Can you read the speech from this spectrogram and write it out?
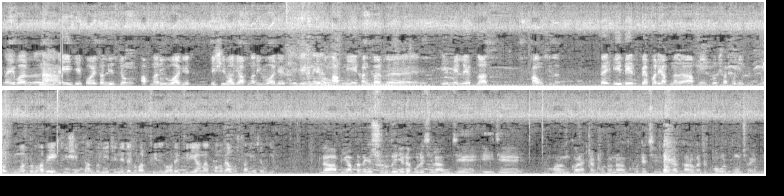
না এবার এই যে পঁয়তাল্লিশ জন আপনারই ওয়ার্ডের বেশিরভাগই আপনারই ওয়ার্ডের যেখানে- এবং আপনি এখানকার এমএলএ প্লাস কাউন্সিলর তাই এদের ব্যাপারে আপনার আপনি প্রশাসনিকগতভাবে কি সিদ্ধান্ত নিয়েছেন? এদের ঘর ফিরে- ঘরে ফিরিয়ে আনার কোনো ব্যবস্থা নিয়েছেন কি? না আমি আপনাদেরকে শুরুতেই যেটা বলেছিলাম যে এই যে ভয়ঙ্কর একটা ঘটনা ঘটেছে যেটা কারও কাছে খবর পৌঁছায়নি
